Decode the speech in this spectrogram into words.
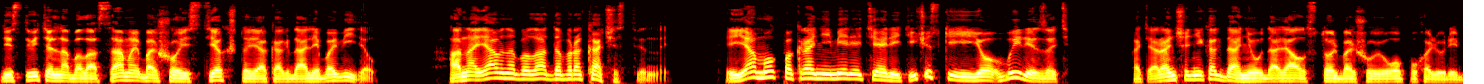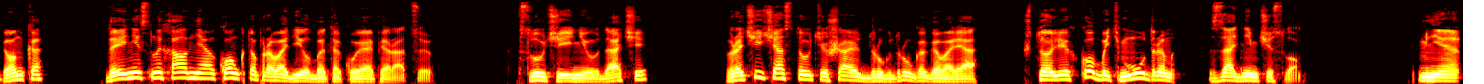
действительно была самой большой из тех, что я когда-либо видел. Она явно была доброкачественной, и я мог, по крайней мере, теоретически ее вырезать, хотя раньше никогда не удалял столь большую опухоль у ребенка, да и не слыхал ни о ком, кто проводил бы такую операцию. В случае неудачи врачи часто утешают друг друга, говоря, что легко быть мудрым задним числом. Мне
